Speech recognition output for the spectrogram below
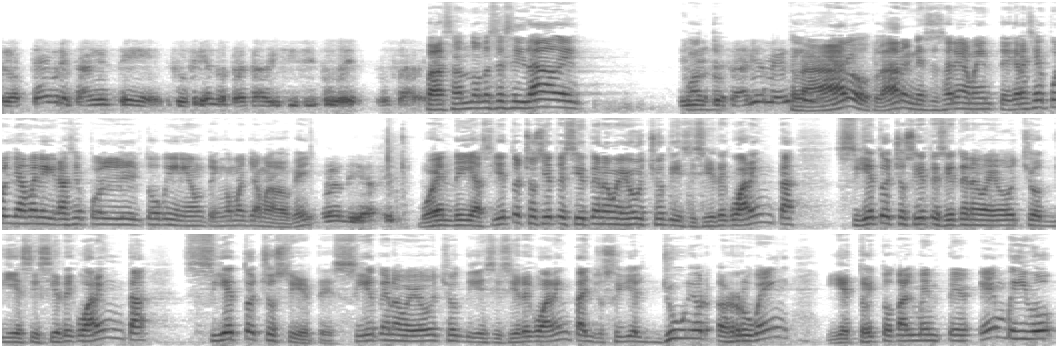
los pobres están este, sufriendo todas esas vicisitudes, tú sabes. Pasando necesidades. Innecesariamente. Claro, claro, innecesariamente. Gracias por llamar y gracias por tu opinión. Tengo más llamadas, ¿ok? Buen día, sí. Buen día. 787-798-1740. 787-798-1740. 787-798-1740. Yo soy el Junior Rubén y estoy totalmente en vivo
